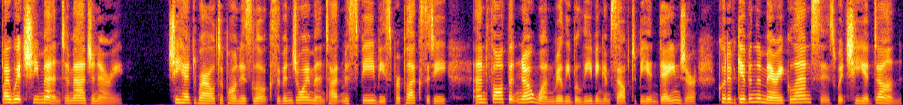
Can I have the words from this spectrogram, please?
by which she meant imaginary. She had dwelt upon his looks of enjoyment at Miss Phoebe's perplexity, and thought that no one really believing himself to be in danger could have given the merry glances which he had done;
